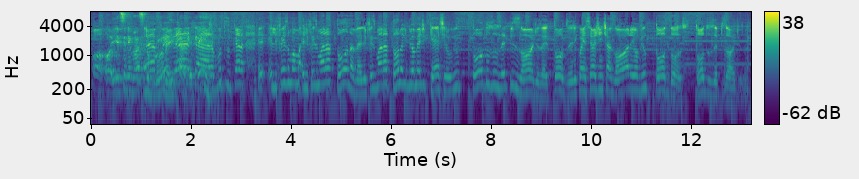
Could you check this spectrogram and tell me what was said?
Oh, oh, e esse negócio do é, Bruno aí, é, cara, cara, putz, cara, ele fez uma ele fez maratona, velho. Ele fez maratona de Biomedcast, ele ouviu todos os episódios, velho, todos. Ele conheceu a gente agora e ouviu todos, todos os episódios, velho.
